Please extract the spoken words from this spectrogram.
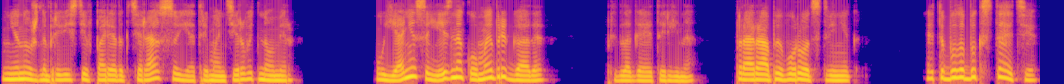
Мне нужно привести в порядок террасу и отремонтировать номер. У Яниса есть знакомая бригада», — предлагает Ирина. «Прораб его родственник. Это было бы кстати»,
